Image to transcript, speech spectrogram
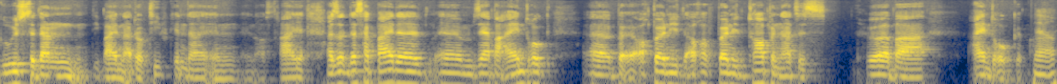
begrüßte dann die beiden Adoptivkinder in, in Australien. Also das hat beide ähm, sehr beeindruckt. Äh, auch Bernie, auch auf Bernie Taupin hat es hörbar Eindruck gemacht. Ja.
